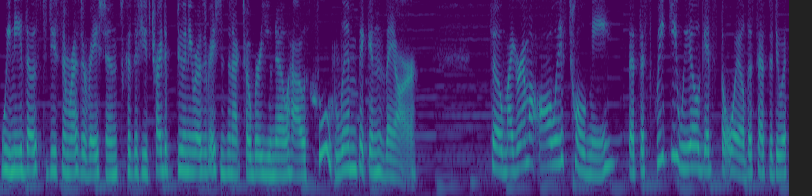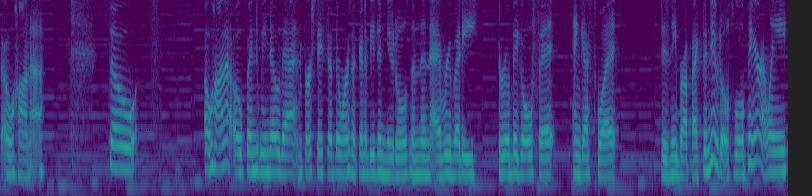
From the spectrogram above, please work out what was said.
We need those to do some reservations because if you've tried to do any reservations in October, you know how slim pickings they are. So, my grandma always told me that the squeaky wheel gets the oil. This has to do with Ohana. So, Ohana opened. We know that. And first they said there wasn't going to be the noodles. And then everybody threw a big old fit. And guess what? Disney brought back the noodles. Well, apparently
